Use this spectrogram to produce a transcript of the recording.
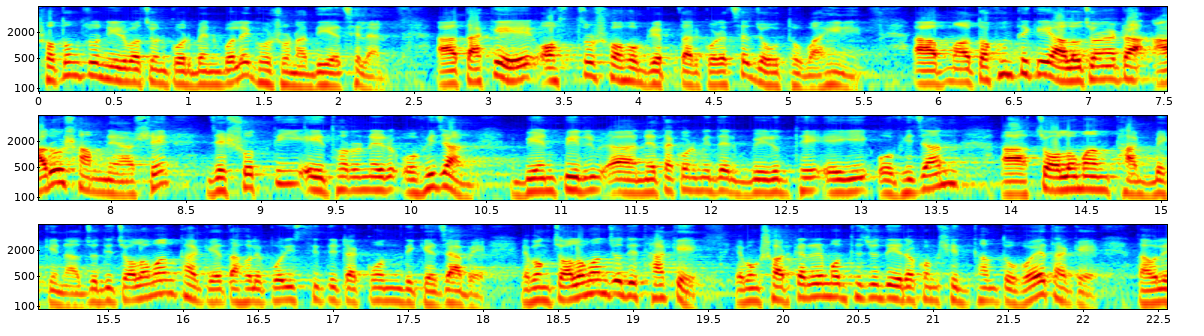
স্বতন্ত্র নির্বাচন করবেন বলে ঘোষণা দিয়েছিলেন। তাকে অস্ত্রসহ গ্রেপ্তার করেছে যৌথ বাহিনী। তখন থেকে আলোচনাটা আরও সামনে আসে যে সত্যি এই ধরনের অভিযান, বিএনপির নেতাকর্মীদের বিরুদ্ধে এই অভিযান চলমান থাকবে কিনা। যদি চলমান থাকে, তাহলে পরিস্থিতিটা কোন দিকে যাবে? এবং চলমান যদি থাকে এবং সরকারের মধ্যে যদি এরকম সিদ্ধান্ত হয়ে থাকে, তাহলে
